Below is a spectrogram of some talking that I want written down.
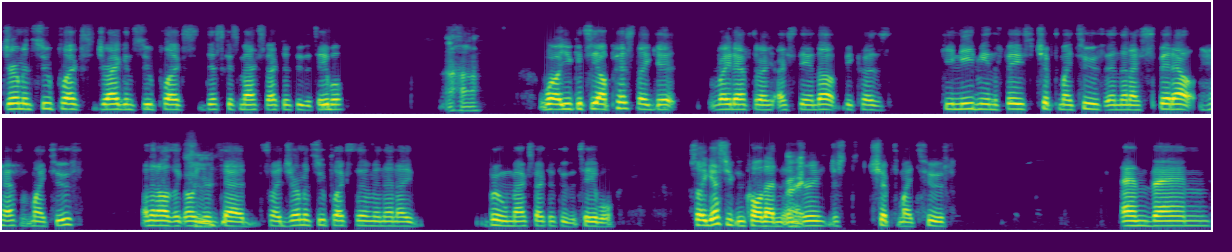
German suplex, dragon suplex, discus max factor through the table. Uh huh. Well, you can see how pissed I get right after I, I stand up because he kneed me in the face, chipped my tooth, and then I spit out half of my tooth. And then I was like, "Oh, Hmm. you're dead." So I German suplexed him, and then I, boom, Max Factor through the table. So I guess you can call that an Right. injury. Just chipped my tooth. And then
